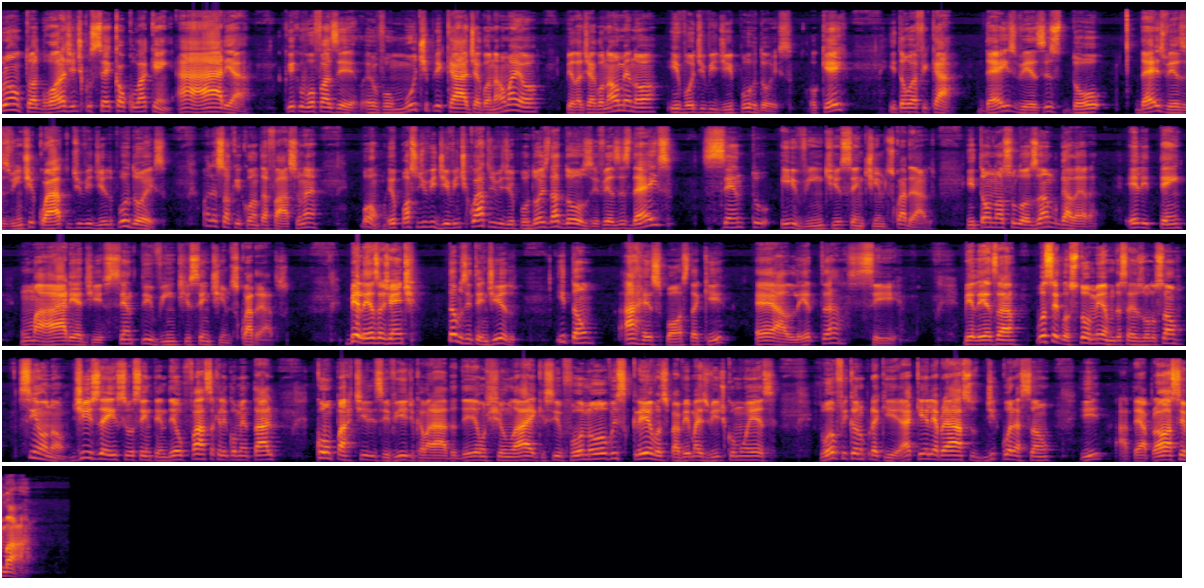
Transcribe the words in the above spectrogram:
Pronto, agora a gente consegue calcular quem? A área. O que, que eu vou fazer? Eu vou multiplicar a diagonal maior pela diagonal menor e vou dividir por 2 ok? Então vai ficar 10 vezes, do, 10 vezes 24 dividido por 2. Olha só que conta fácil, né? Bom, eu posso dividir 24 dividido por 2 dá 12 vezes 10, 120 centímetros quadrados. Então, nosso losango, galera, ele tem uma área de 120 centímetros quadrados. Beleza, gente? Estamos entendidos? Então, a resposta aqui é a letra C. Beleza? Você gostou mesmo dessa resolução? Sim ou não? Diz aí se você entendeu, faça aquele comentário, compartilhe esse vídeo, camarada, dê um like, se for novo, inscreva-se para ver mais vídeos como esse. Vou ficando por aqui. Aquele abraço de coração e até a próxima!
